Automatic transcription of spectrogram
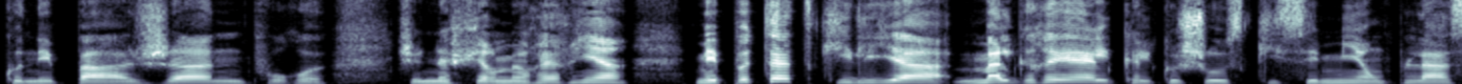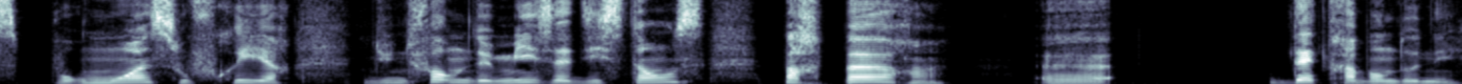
connais pas Jeanne pour, euh, je n'affirmerai rien, mais peut-être qu'il y a, malgré elle, quelque chose qui s'est mis en place pour moins souffrir d'une forme de mise à distance par peur euh, d'être abandonnée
